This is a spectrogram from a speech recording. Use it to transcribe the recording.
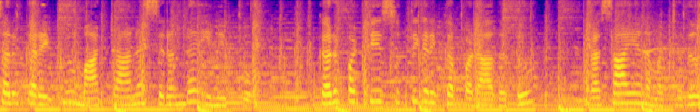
சர்க்கரைக்கு மாற்றான சிறந்த இனிப்பு. கருப்பட்டி சுத்திகரிக்கப்படாதது ரசாயனமற்றது.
